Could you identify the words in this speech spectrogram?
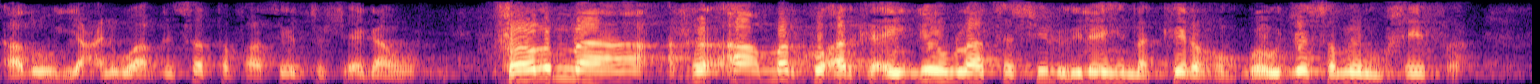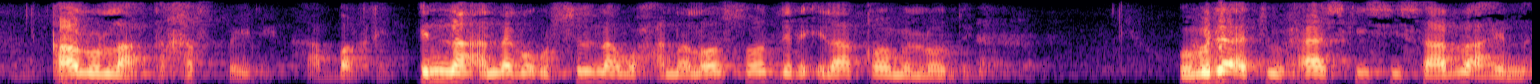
Aduu yani waa qiso tafaasiirtu sheegaan falamaa ra'aa markuu arkay aydihum laa tasilu ilayhi nakirahum wawjasa minhum khiifa. Qaaluu laa takhaf baydin habaqin inaa anaga ursilnaa waxaana loo soo diray ilaa qowmi loo diray. Wamaraatu xaaskiisii saarla ahayna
